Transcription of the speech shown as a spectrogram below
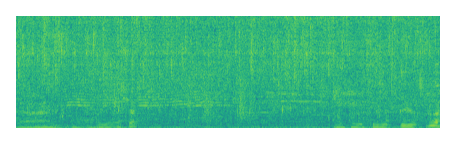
Yan, okay na siya. Nasisiyot-siyot na.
